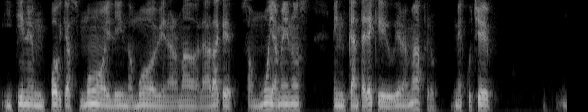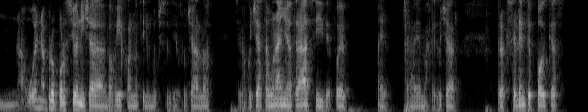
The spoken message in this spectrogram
y tienen podcast muy lindo, muy bien armado. La verdad que son muy amenos. Me encantaría que hubiera más, pero me escuché una buena proporción y ya los viejos no tienen mucho sentido escucharlos. Se me escuché hasta un año atrás y después, bueno, ya no había más que escuchar. Pero excelente podcast.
